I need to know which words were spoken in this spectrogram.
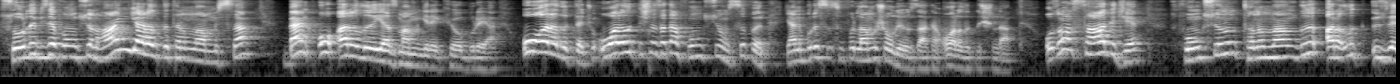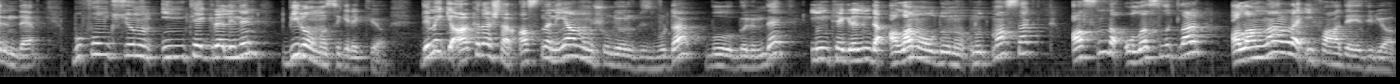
soruda bize fonksiyon hangi aralıkta tanımlanmışsa ben o aralığı yazmam gerekiyor buraya. O aralıkta, o aralık dışında zaten fonksiyon sıfır. Yani burası sıfırlanmış oluyor zaten o aralık dışında. O zaman sadece fonksiyonun tanımlandığı aralık üzerinde bu fonksiyonun integralinin 1 olması gerekiyor. Demek ki arkadaşlar aslında neyi anlamış oluyoruz biz burada bu bölümde? İntegralin de alan olduğunu unutmazsak aslında olasılıklar alanlarla ifade ediliyor.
